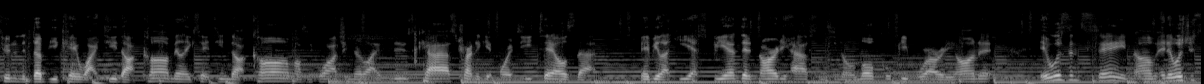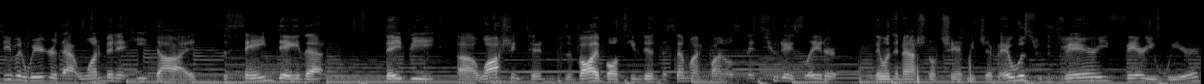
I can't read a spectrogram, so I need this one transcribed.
tuned into WKYT.com, LEX18.com. I was like watching their live newscast, trying to get more details that maybe like ESPN didn't already have since, you know, local people were already on it. It was insane. Um, and it was just even weirder that one minute he died the same day that they beat uh, Washington, the volleyball team did in the semifinals. And then two days later, they win the national championship. It was very, very weird,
